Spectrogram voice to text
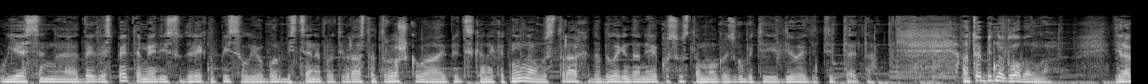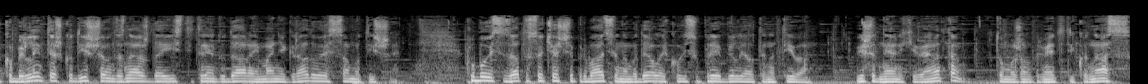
U jesen 2025. Eh, mediji su direktno pisali o borbi scene protiv rasta troškova i pritiska nekretnina u strah da bi legendarni ekosustav mogao izgubiti dio identiteta. A to je bitno globalno. Jer ako Berlin teško diše, onda znaš da je isti trend udara i manje gradove, samo tiše. Klubovi se zato sve češće prebacuju na modele koji su prije bili alternativa. Više dnevnih evenata, to možemo primijetiti kod nas,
